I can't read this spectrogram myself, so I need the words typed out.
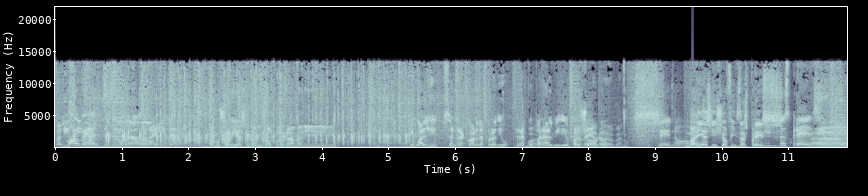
Felicitats. Molt bé. Bravo. Aida. Com ho sabia si no ha vist el programa ni... Igual se'n recorda, però diu recuperar el vídeo per, Per això, veure-ho. que, bueno. Potser no... Maria Xixó, fins després. Fins després. Uh,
